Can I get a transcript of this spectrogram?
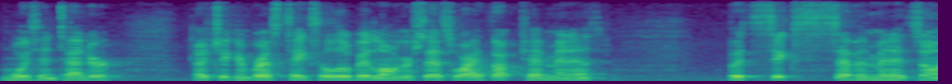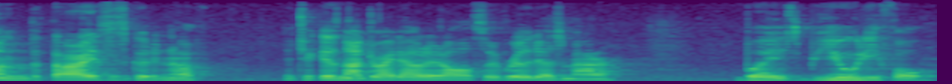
Moist and tender. A chicken breast takes a little bit longer, so that's why I thought 10 minutes. But six, seven minutes on the thighs is good enough. The chicken is not dried out at all, so it really doesn't matter. But it's beautiful.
